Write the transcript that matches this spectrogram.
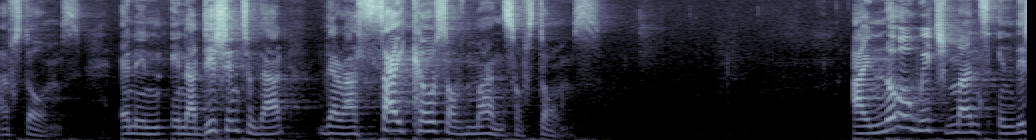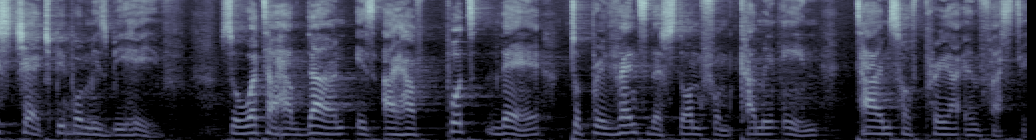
have storms. And in, in addition to that, there are cycles of months of storms. I know which months in this church people misbehave. So, what I have done is I have put there to prevent the storm from coming in times of prayer and fasting.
